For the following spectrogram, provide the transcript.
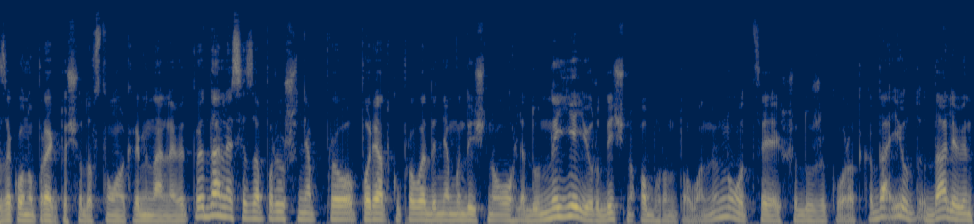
законопроекту щодо встановлення кримінальної відповідальності за порушення про порядку проведення медичного огляду не є юридично обґрунтованою. Ну, це якщо дуже коротко. Да? І от далі він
